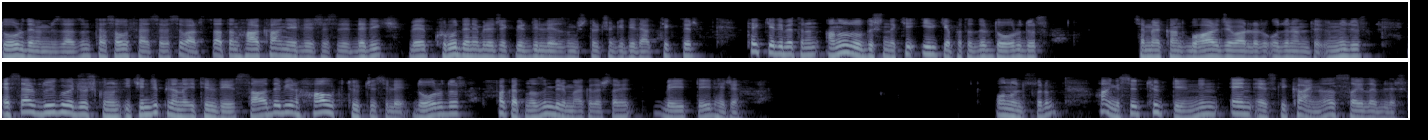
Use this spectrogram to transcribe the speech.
doğru dememiz lazım. Tasavvuf felsefesi var. Zaten Hakani Lehçesi dedik ve kuru denebilecek bir dille yazılmıştır çünkü didaktiktir. Tek edebiyatının Anadolu dışındaki ilk yapıtıdır. Doğrudur. Semerkant Buhar civarları o dönemde ünlüdür. Eser duygu ve coşkunun ikinci plana itildiği sade bir halk Türkçesiyle doğrudur. Fakat nazım birimi arkadaşlar beyit değil hece. 10. sorum. Hangisi Türk dilinin en eski kaynağı sayılabilir?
